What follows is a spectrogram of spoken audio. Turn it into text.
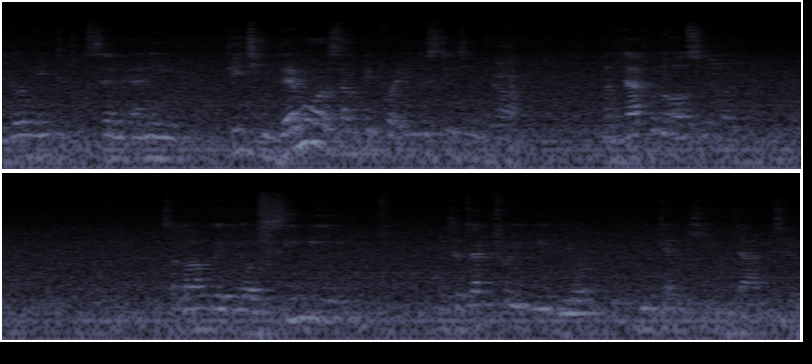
You don't need to send any teaching demo or something for English teaching job, and that will also help. So along with your CV introductory video, you can keep that too.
